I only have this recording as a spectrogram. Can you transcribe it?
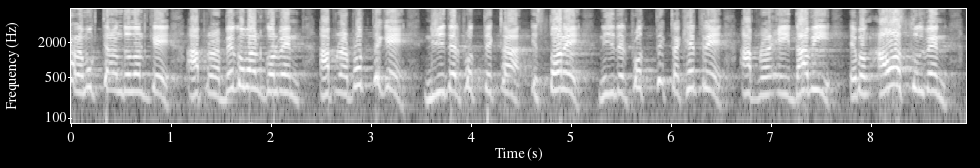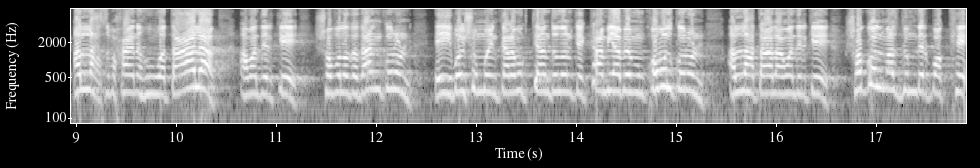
কারামুক্তি আন্দোলনকে আপনারা বেগবান করবেন, আপনারা প্রত্যেকে নিজেদের প্রত্যেকটা স্তরে, নিজেদের প্রত্যেকটা ক্ষেত্রে আপনারা এই দাবি এবং আওয়াজ তুলবেন। আল্লাহ সুবহানাহু ওয়া তাআলা আমাদেরকে সফলতা দান করুন, এই বৈষম্যহীন কারামুক্তি আন্দোলনকে কামিয়াব এবং কবুল করুন। আল্লাহ তাআলা আমাদেরকে সকল মাজলুমদের পক্ষে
